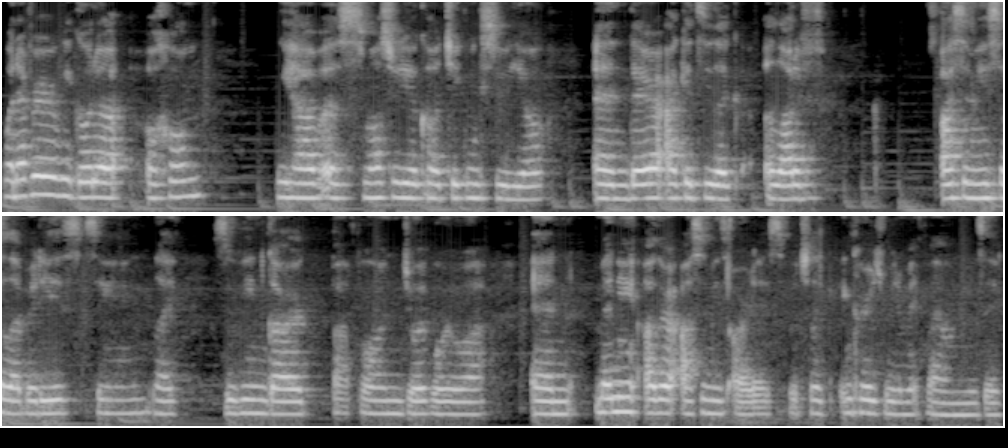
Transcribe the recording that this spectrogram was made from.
whenever we go to a we have a small studio called Chickming Studio, and there I could see like a lot of Assamese celebrities singing, like Zubeen Garg, Papon, Joy Barua, and many other Assamese artists, which like encouraged me to make my own music.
